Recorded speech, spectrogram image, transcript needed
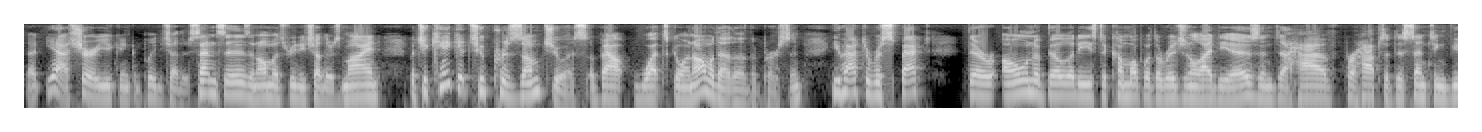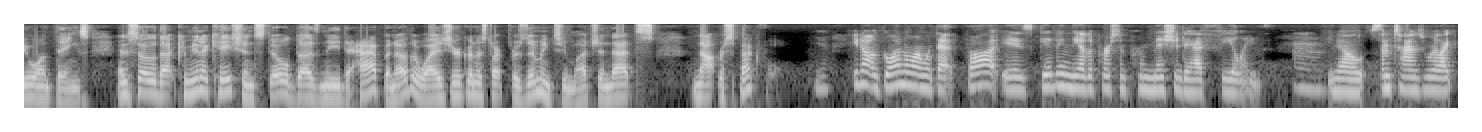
that, yeah, sure, you can complete each other's sentences and almost read each other's mind, but you can't get too presumptuous about what's going on with that other person. You have to respect their own abilities to come up with original ideas and to have perhaps a dissenting view on things. And so that communication still does need to happen. Otherwise, you're going to start presuming too much, and that's not respectful. Yeah. You know, going along with that thought is giving the other person permission to have feelings. Mm. You know, sometimes we're like,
